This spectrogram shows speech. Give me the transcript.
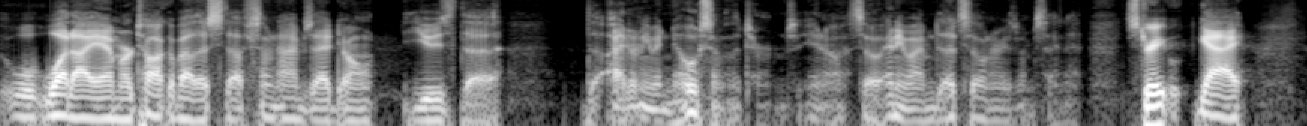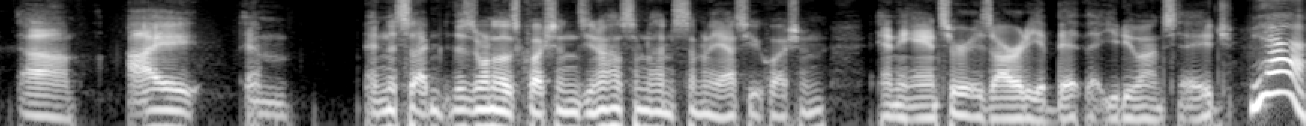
w- what I am or talk about this stuff. Sometimes I don't use the. I don't even know some of the terms, you know. So anyway, I'm, that's the only reason I'm saying that. Straight guy, um, I am, and this I'm, this is one of those questions. You know how sometimes somebody asks you a question and the answer is already a bit that you do on stage. yeah.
